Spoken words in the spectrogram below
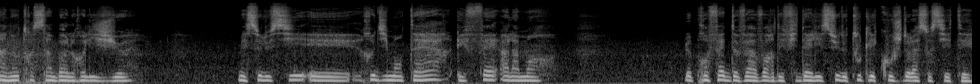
Un autre symbole religieux. Mais celui-ci est rudimentaire et fait à la main. Le prophète devait avoir des fidèles issus de toutes les couches de la société.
